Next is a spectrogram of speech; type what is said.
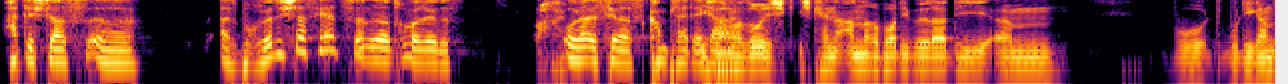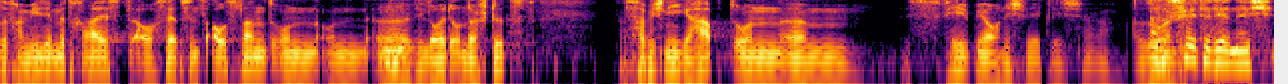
Hat dich das, äh, also berührt dich das jetzt, wenn du darüber redest? Ach, Oder ist dir das komplett ich sag egal? mal so, ich, ich kenne andere Bodybuilder, die ähm, wo, wo die ganze Familie mitreist, auch selbst ins Ausland und, und äh, Mhm. die Leute unterstützt. Das habe ich nie gehabt und ähm, es fehlt mir auch nicht wirklich. Ja. Also, also es fehlte dir nicht.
